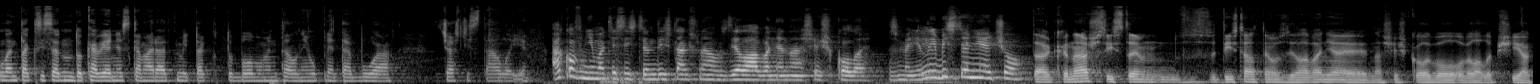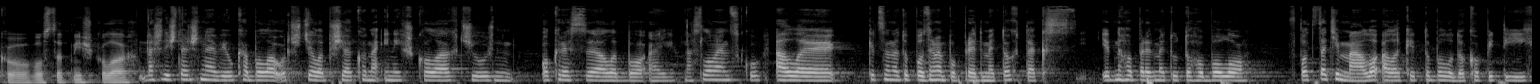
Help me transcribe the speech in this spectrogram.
Len tak si sadnúť do kaviarne s kamarátmi, tak to bolo momentálne úplne tabu a časti stále je. Ako vnímate systém distančného vzdelávania na našej škole? Zmenili by ste niečo? Tak náš systém distančného vzdelávania je v našej škole bol oveľa lepší ako v ostatných školách. Naša distančná výuka bola určite lepšia ako na iných školách, či už v okrese alebo aj na Slovensku. Ale keď sa na to pozrieme po predmetoch, tak z jedného predmetu toho bolo v podstate málo, ale keď to bolo dokopy tých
